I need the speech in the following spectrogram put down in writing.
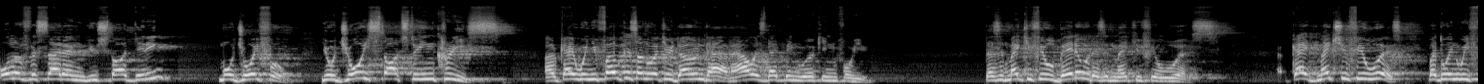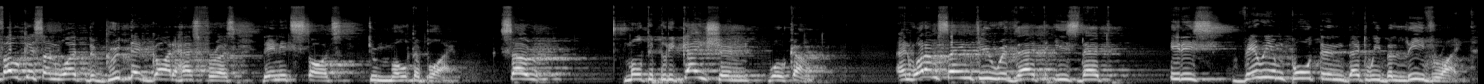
all of a sudden you start getting more joyful. Your joy starts to increase. Okay, when you focus on what you don't have, how has that been working for you? Does it make you feel better or does it make you feel worse? Okay, it makes you feel worse. But when we focus on what the good that God has for us, then it starts to multiply. So, multiplication will come. And what I'm saying to you with that is that it is very important that we believe right.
